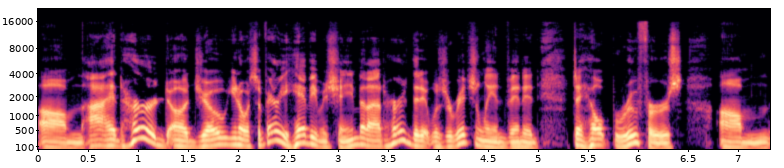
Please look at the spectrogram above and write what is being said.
um, I had heard, uh, Joe, you know, it's a very heavy machine, but I'd heard that it was originally invented to help roofers um,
